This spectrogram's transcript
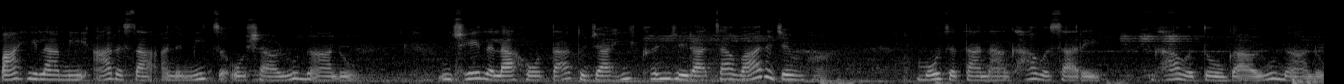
पाहिला मी आरसा अन मीच ओशाळून आलो. झेलला होता तुझ्याही खंजिराचा वार जेव्हा. मोजताना घाव सारे घाव तो गाळून आलो.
